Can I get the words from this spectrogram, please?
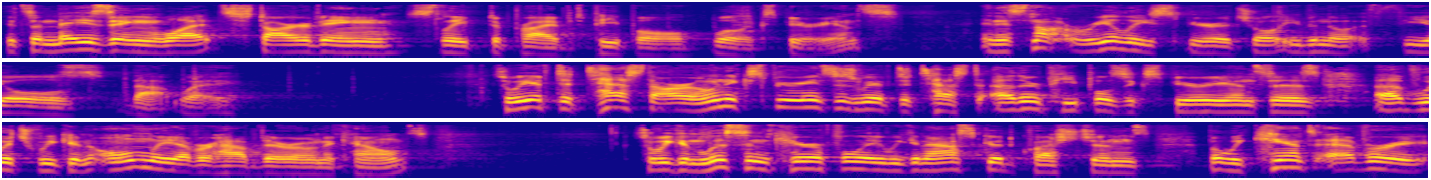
It's amazing what starving, sleep deprived people will experience. And it's not really spiritual, even though it feels that way. So we have to test our own experiences. We have to test other people's experiences, of which we can only ever have their own accounts. So we can listen carefully, we can ask good questions, but we can't ever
